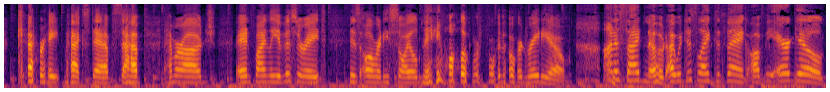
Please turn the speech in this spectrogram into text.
carate, backstab, sap, hemorrhage, and finally eviscerate his already soiled name all over For the Horde Radio. On a side note, I would just like to thank Off the Air Guild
